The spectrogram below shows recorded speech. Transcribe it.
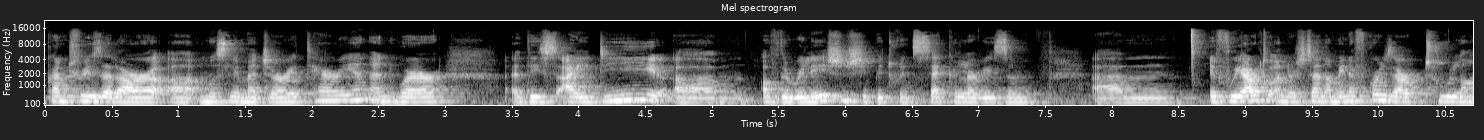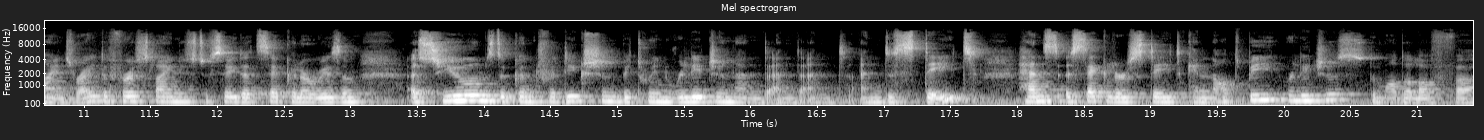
countries that are uh, Muslim majoritarian and where this idea um, of the relationship between secularism um, if we are to understand, I mean, of course, there are two lines, right? The first line is to say that secularism assumes the contradiction between religion and, and, and, and the state. Hence, a secular state cannot be religious. The model of uh,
